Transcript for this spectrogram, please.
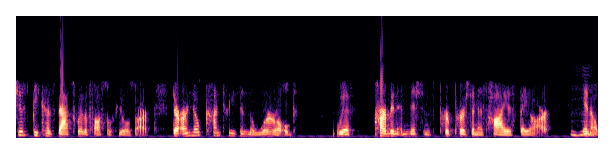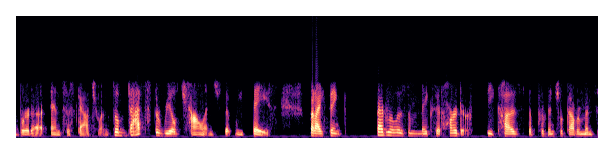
just because that's where the fossil fuels are. There are no countries in the world with carbon emissions per person as high as they are mm-hmm. in Alberta and Saskatchewan. So that's the real challenge that we face. But I think federalism makes it harder because the provincial governments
